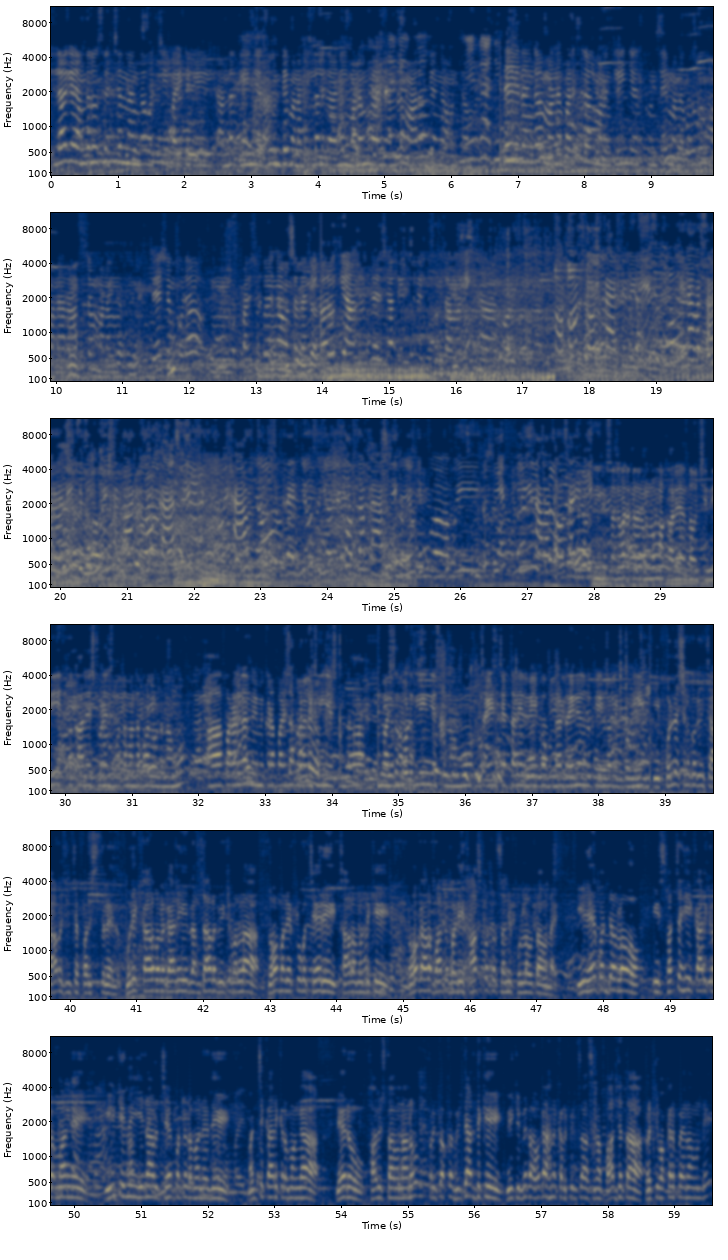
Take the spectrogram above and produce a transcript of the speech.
ఇలాగే అందరూ స్వచ్ఛందంగా వచ్చి బయటికి అందరు క్లీన్ చేసుకుంటే మన పిల్లలు కానీ మనం కానీ అందరం ఆరోగ్యంగా ఉంటాం అదేవిధంగా మన పరిసరాలు మనం క్లీన్ చేసుకుంటే మన ఊరు మన రాష్ట్రం మనం దేశం కూడా పరిశుభ్రంగా ఉంటుందని ఆరోగ్య ఆంధ్రప్రదేశ్ తీర్చిదిద్దుకుంటామని కోరుకుంటున్నాను perform social activities in our surroundings. We should not throw plastic. Uh, Swachh Bharat కార్యక్రమంలో మా కాలేజ్ అంతా వచ్చింది. మా కాలేజ్ స్టూడెంట్స్ మొత్తం అంతా పాల్గొంటున్నాము. ఆ పరంగా మేము ఇక్కడ పరిశుభ్రాలు క్లీన్ చేసుకుంటాం పరిస్థితి కూడా క్లీన్ చేసుకున్నాము సైడ్ చెత్త అనేది వేయకోకుండా డ్రైనేజ్ క్లీన్గా పెట్టుకొని. ఈ పొల్యూషన్ గురించి ఆలోచించే పరిస్థితి లేదు. మురి కాలువలు కానీ వ్యర్థాలు వీటి వల్ల దోమలు ఎక్కువ చేరి చాలా మందికి రోగాల బాటపడి హాస్పిటల్స్ అన్ని ఫుల్ అవుతా ఉన్నాయి. ఈ నేపథ్యంలో ఈ స్వచ్ఛ హీ కార్యక్రమాన్ని ఈటీవీ ఈనాడు చేపట్టడం అనేది మంచి కార్యక్రమంగా నేను భావిస్తా ఉన్నాను. ప్రతి ఒక్క విద్యార్థికి వీటి మీద అవగాహన కల్పించాల్సిన బాధ్యత ప్రతి ఒక్కరిపైన ఉంది.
